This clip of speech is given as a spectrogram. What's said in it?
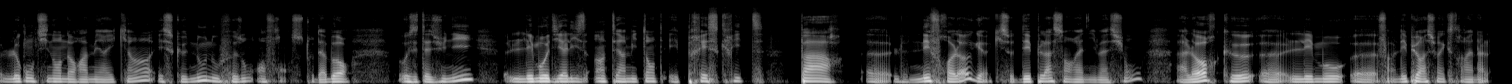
le continent nord-américain et ce que nous, nous faisons en France. Tout d'abord, aux États-Unis, l'hémodialyse intermittente est prescrite par euh, le néphrologue qui se déplace en réanimation, alors que l'épuration extra-rénale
